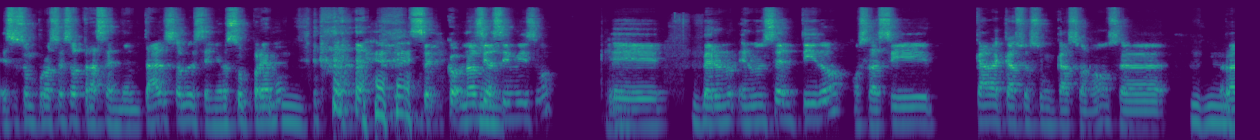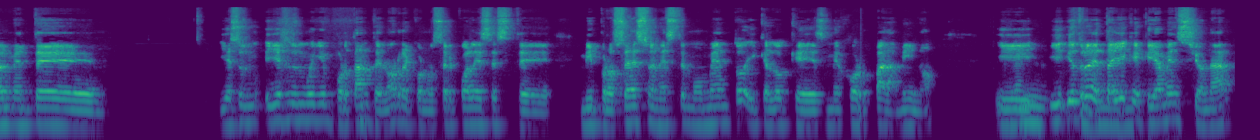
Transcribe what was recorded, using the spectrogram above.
eso es un proceso trascendental, solo el Señor Supremo se conoce a sí mismo. Eh, pero en un sentido, o sea, sí, cada caso es un caso, ¿no? O sea, realmente, y eso, y eso es muy importante, ¿no? Reconocer cuál es este, mi proceso en este momento y qué es lo que es mejor para mí, ¿no? Y, y, otro detalle que quería mencionar,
